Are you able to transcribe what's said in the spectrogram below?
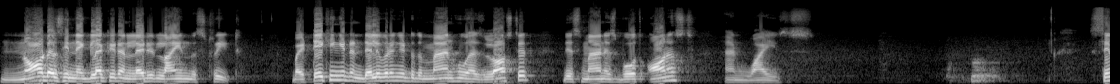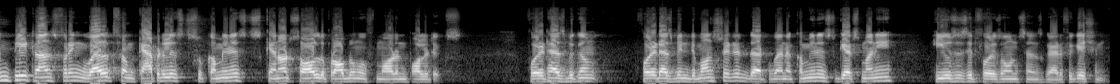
nor does he neglect it and let it lie in the street. By taking it and delivering it to the man who has lost it, this man is both honest and wise. Simply transferring wealth from capitalists to communists cannot solve the problem of modern politics. For it has become for it has been demonstrated that when a communist gets money, he uses it for his own sense gratification.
